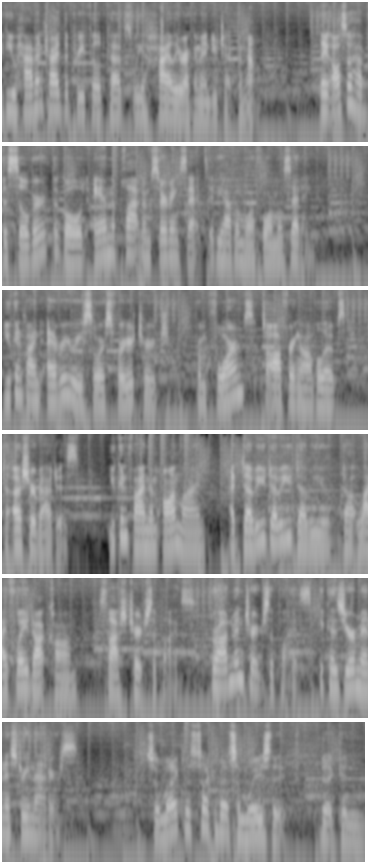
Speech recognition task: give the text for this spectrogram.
If you haven't tried the pre filled cups, we highly recommend you check them out. They also have the silver, the gold, and the platinum serving sets if you have a more formal setting. You can find every resource for your church, from forms to offering envelopes to usher badges. You can find them online at www.lifeway.com slash church supplies. Broadman Church Supplies, because your ministry matters. so mike let's talk about some ways that that can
